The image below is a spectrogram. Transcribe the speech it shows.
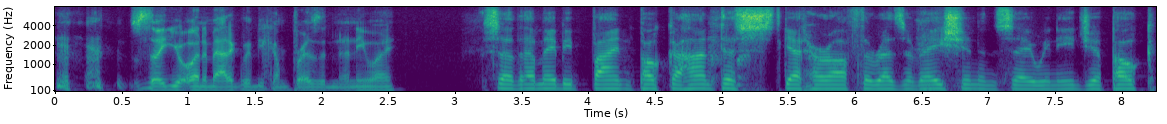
so. You automatically become president anyway. So they'll maybe find Pocahontas, get her off the reservation, and say, "We need you, Poke,"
